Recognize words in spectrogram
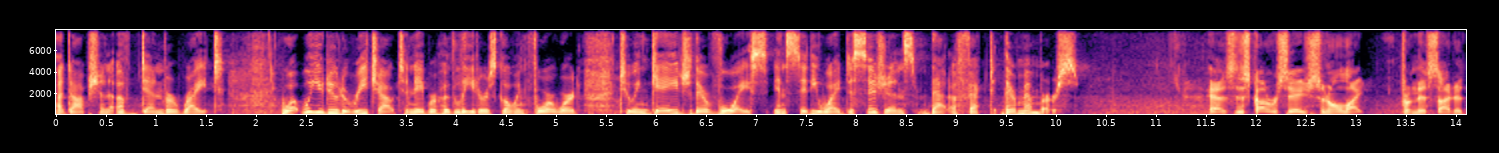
adoption of Denveright. What will you do to reach out to neighborhood leaders going forward to engage their voice in citywide decisions that affect their members? As this conversation all night from this side of,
